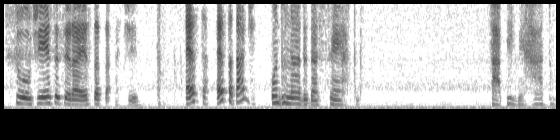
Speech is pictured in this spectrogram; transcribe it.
Sua audiência será esta tarde. Esta? Esta tarde? Quando nada dá certo, vá pelo errado.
